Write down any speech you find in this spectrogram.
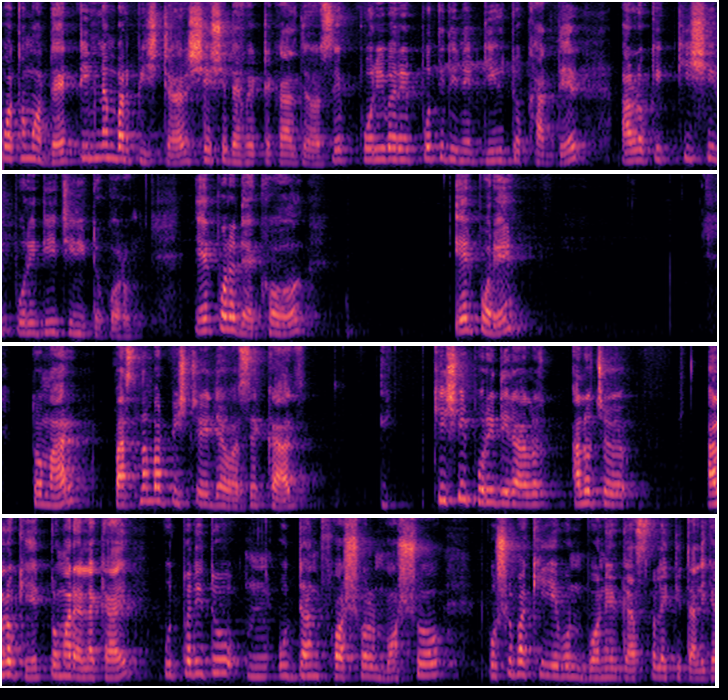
প্রথম অধ্যায়ের তিন নম্বর পৃষ্ঠার শেষে দেখো একটা কাজ দেওয়া আছে। পরিবারের প্রতিদিনের গৃহীত খাদ্যের আলোকে কৃষির পরিধি চিহ্নিত করো। এরপরে দেখো, এরপরে তোমার পাঁচ নম্বর পৃষ্ঠায় দেওয়া আছে কাজ। কৃষির পরিধির আলো, আলোচ, আলোকে তোমার এলাকায় উৎপাদিত উদ্যান, ফসল, মৎস্য, পশু পাখি এবং বনের গাছপালা একটি তালিকা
